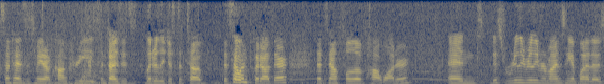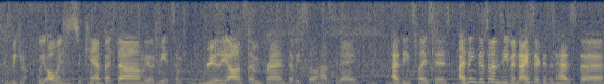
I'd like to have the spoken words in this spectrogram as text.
Sometimes it's made out of concrete. Sometimes it's literally just a tub that someone put out there that's now full of hot water and this really really reminds me of one of those because we can we always used to camp at them we would meet some really awesome friends that we still have today at these places. I think this one's even nicer because it has the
